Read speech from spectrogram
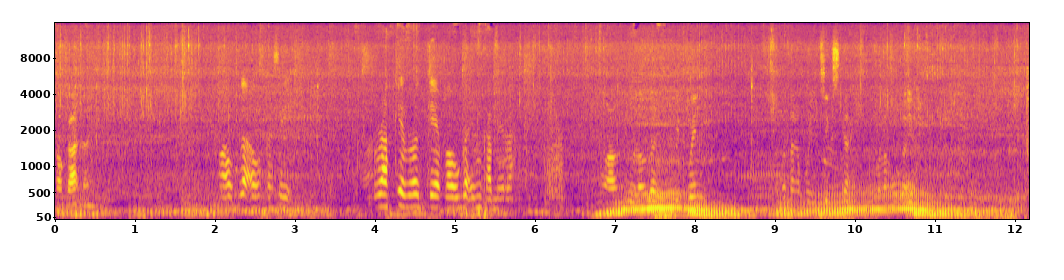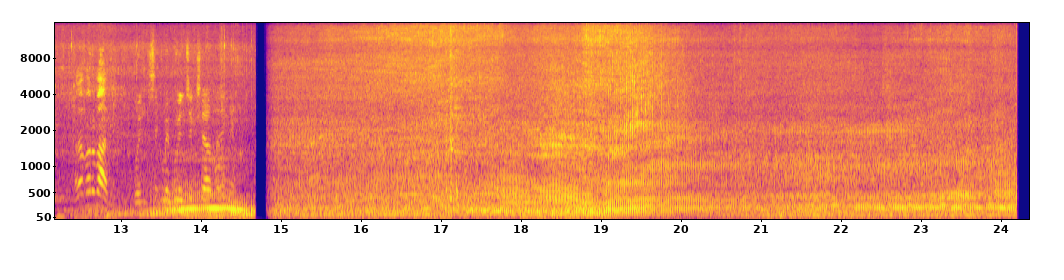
O, kanan. Pauga oh kasi rocky road kaya pauga yung camera. Ang wala ba? Point. Dapat naka point 6 ka. Wala ko kayo. Ano ba? Point 6, may point 6 siya yun eh.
